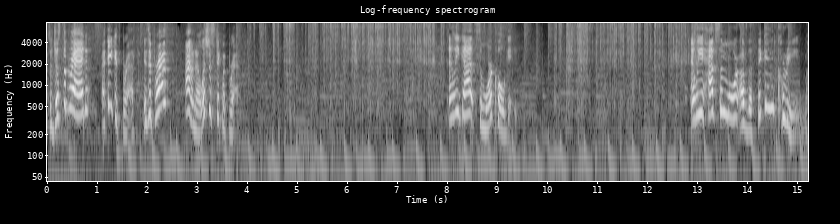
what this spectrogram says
So just the bread. I think it's breath. Is it breath? I don't know. Let's just stick with breath. And we got some more Colgate. And we have some more of the thickened cream.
